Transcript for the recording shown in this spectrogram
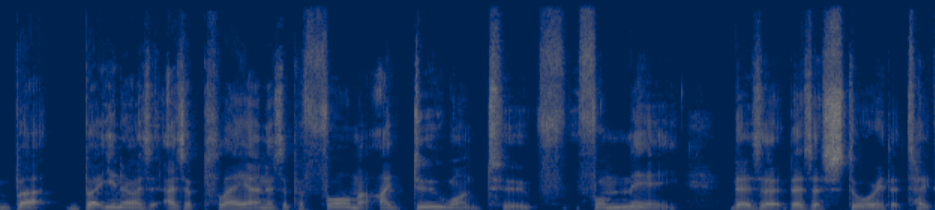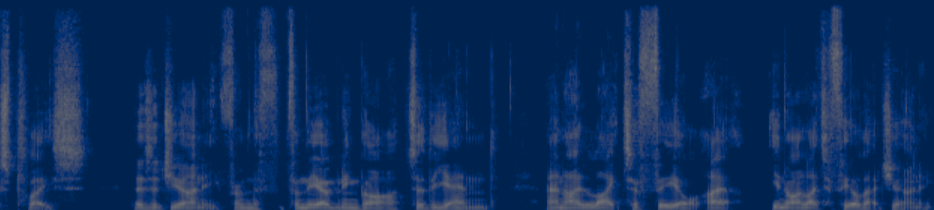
but but you know, as as a player and as a performer, I do want to. For me, there's a there's a story that takes place. There's a journey from the from the opening bar to the end, and I like to feel I you know I like to feel that journey.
